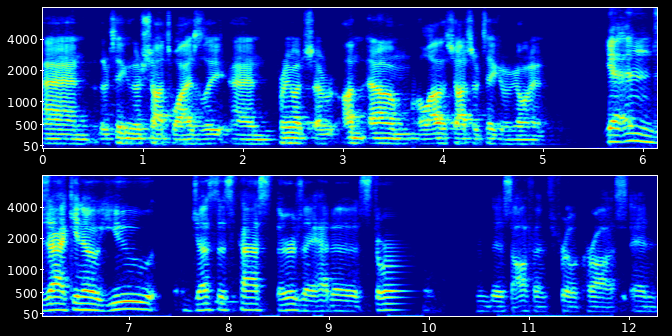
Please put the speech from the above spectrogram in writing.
and they're taking their shots wisely. And pretty much um, um a lot of the shots they're taking are going in. Yeah, and Zach, you know, you just this past Thursday had a story this offense for lacrosse and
